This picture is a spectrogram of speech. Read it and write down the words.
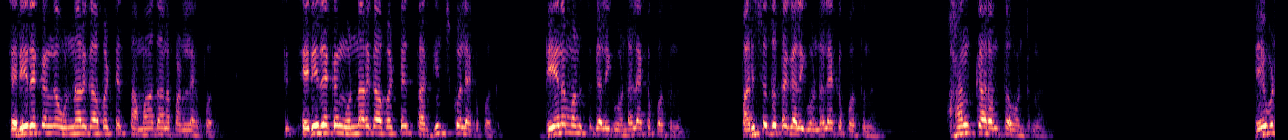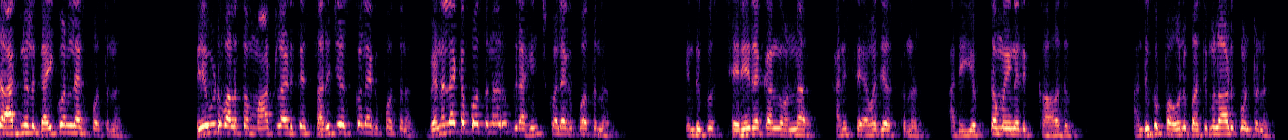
శరీరకంగా ఉన్నారు కాబట్టి సమాధాన పడలేకపోతుంది శరీరకంగా ఉన్నారు కాబట్టి తగ్గించుకోలేకపోతుంది దీన మనసు కలిగి ఉండలేకపోతున్నారు. పరిశుద్ధత కలిగి ఉండలేకపోతున్నారు. అహంకారంతో ఉంటున్నారు. దేవుడు ఆజ్ఞలు గైకొనలేకపోతున్నారు. దేవుడు వాళ్ళతో మాట్లాడితే సరి చేసుకోలేకపోతున్నారు. వినలేకపోతున్నారు గ్రహించుకోలేకపోతున్నారు. ఎందుకు శరీరకంగా ఉన్నారు కానీ సేవ చేస్తున్నారు. అది యుక్తమైనది కాదు. అందుకు పౌలు బతిమలాడుకుంటున్నాడు.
